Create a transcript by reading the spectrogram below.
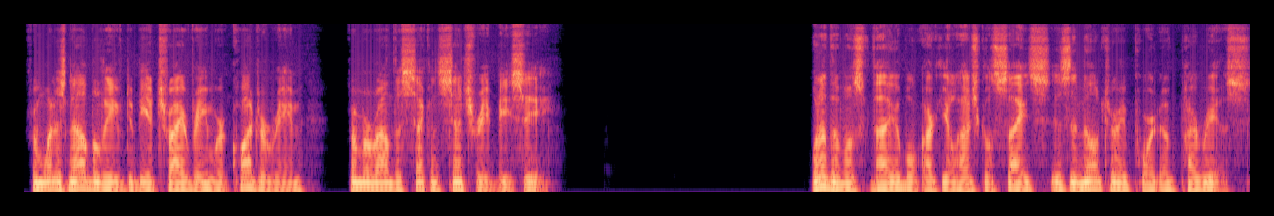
from what is now believed to be a trireme or quadrireme from around the 2nd century BC. One of the most valuable archaeological sites is the military port of Piraeus.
